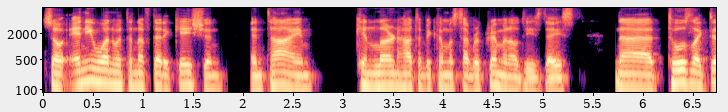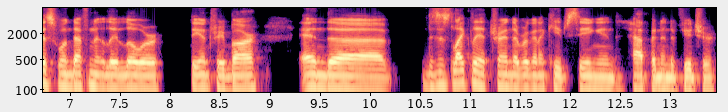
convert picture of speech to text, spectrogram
So anyone with enough dedication and time can learn how to become a cyber criminal these days. Now, tools like this one definitely lower the entry bar, and uh, this is likely a trend that we're going to keep seeing and happen in the future.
